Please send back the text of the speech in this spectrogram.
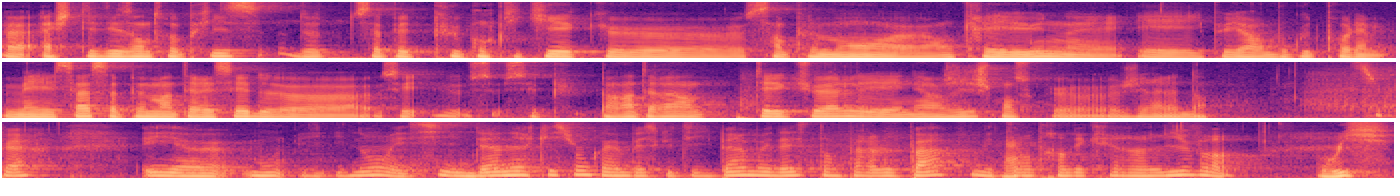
euh, acheter des entreprises, de, ça peut être plus compliqué que simplement euh, en créer une et, il peut y avoir beaucoup de problèmes. Mais ça, ça peut m'intéresser. De, euh, c'est, par intérêt intellectuel et énergie, je pense que j'irai là-dedans. Super. Et bon, non, et si une dernière question quand même, parce que tu es hyper modeste, t'en parles pas, mais tu es en train d'écrire un livre. Oui.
